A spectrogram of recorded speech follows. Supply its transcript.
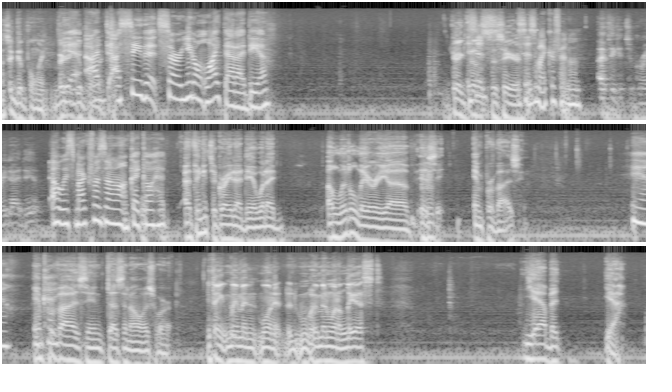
That's a good point. Very yeah, good I, point. I see that, sir. You don't like that idea. Greg Is Phillips his, is here. is his microphone on? I think it's a great idea. Oh, his microphone's not on. Okay, go ahead. I think it's a great idea. What I a little leery of mm-hmm. is improvising. Yeah, Improvising doesn't always work. You think women want it? Women want a list? Yeah, but yeah.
